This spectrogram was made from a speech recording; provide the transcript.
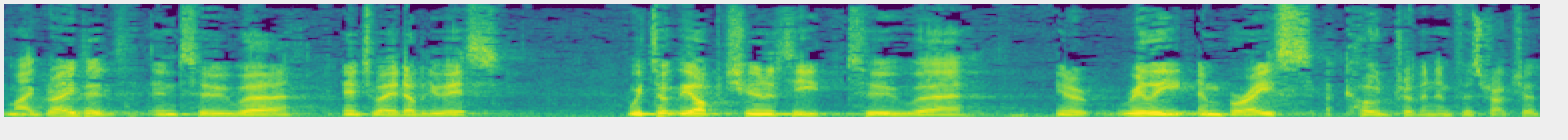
migrated into, uh, into AWS, we took the opportunity to uh, you know, really embrace a code-driven infrastructure.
